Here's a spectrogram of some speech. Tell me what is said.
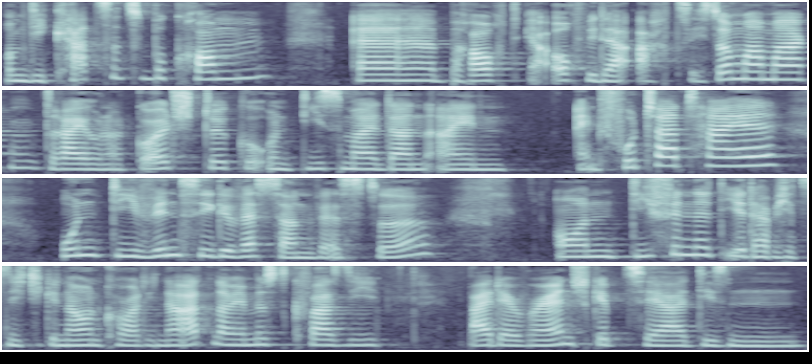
um die Katze zu bekommen, äh, braucht ihr auch wieder 80 Sommermarken, 300 Goldstücke und diesmal dann ein, ein Futterteil und die winzige Westernweste. Und die findet ihr, da habe ich jetzt nicht die genauen Koordinaten, aber ihr müsst quasi, bei der Ranch gibt es ja diesen,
